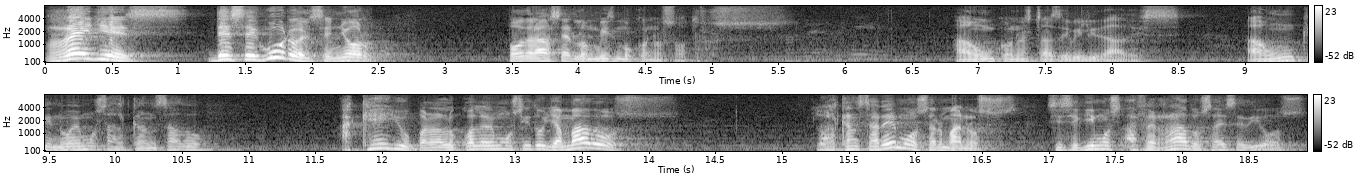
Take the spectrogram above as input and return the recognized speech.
reyes. De seguro el Señor podrá hacer lo mismo con nosotros, aún con nuestras debilidades, aún que no hemos alcanzado aquello para lo cual hemos sido llamados. Lo alcanzaremos, hermanos, si seguimos aferrados a ese Dios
